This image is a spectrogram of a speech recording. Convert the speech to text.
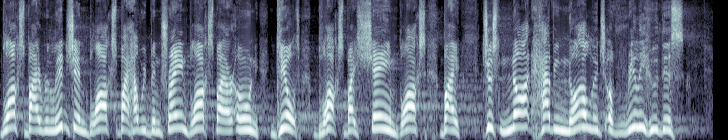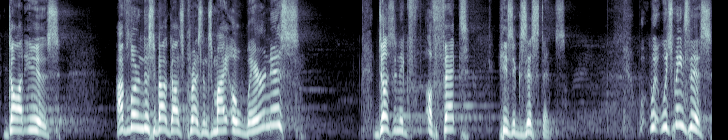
blocks by religion, blocks by how we've been trained, blocks by our own guilt, blocks by shame, blocks by just not having knowledge of really who this God is. I've learned this about God's presence. My awareness doesn't affect his existence. Which means this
